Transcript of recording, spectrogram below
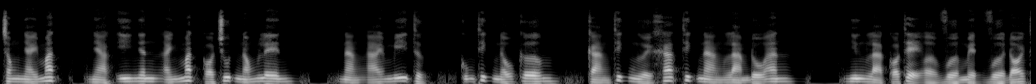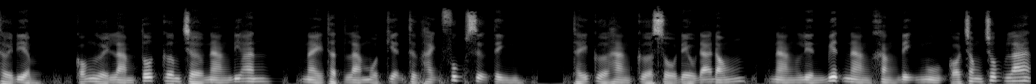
Trong nháy mắt, nhạc y nhân ánh mắt có chút nóng lên. Nàng ái mỹ thực, cũng thích nấu cơm, càng thích người khác thích nàng làm đồ ăn. Nhưng là có thể ở vừa mệt vừa đói thời điểm, có người làm tốt cơm chờ nàng đi ăn. Này thật là một kiện thực hạnh phúc sự tình thấy cửa hàng cửa sổ đều đã đóng, nàng liền biết nàng khẳng định ngủ có trong chốc lát,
